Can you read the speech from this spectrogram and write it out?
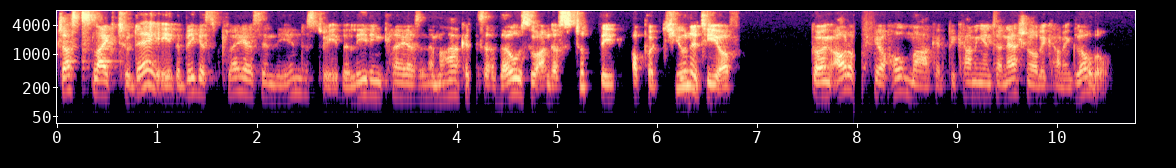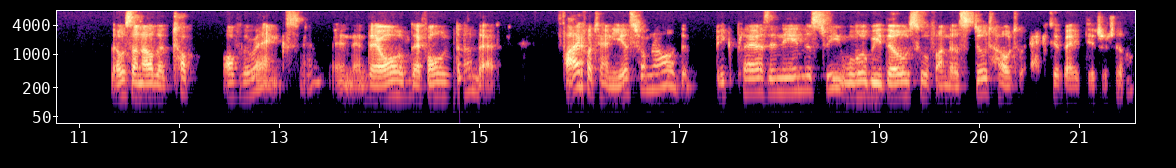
just like today, the biggest players in the industry, the leading players in the markets are those who understood the opportunity of going out of your home market, becoming international, becoming global. Those are now the top of the ranks. And, and they're all they've all done that. Five or ten years from now, the big players in the industry will be those who've understood how to activate digital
